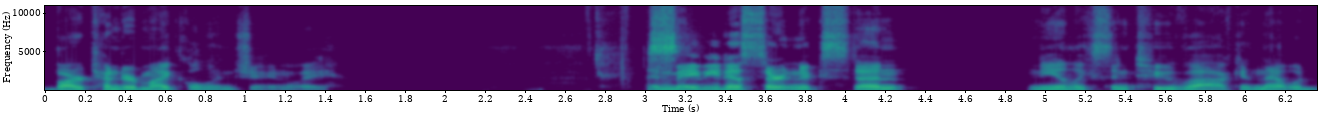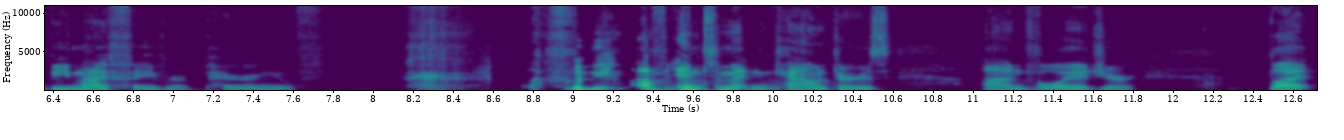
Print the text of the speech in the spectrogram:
bartender Michael and Janeway, and maybe to a certain extent Neelix and Tuvok, and that would be my favorite pairing of But the, of intimate encounters on Voyager. But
